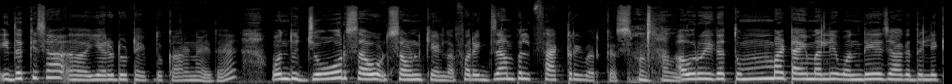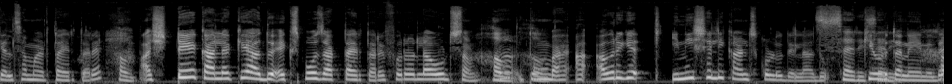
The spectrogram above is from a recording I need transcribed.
ಇದಕ್ಕೆ ಸಹ ಎರಡು ಟೈಪ್ದು ಕಾರಣ ಇದೆ. ಒಂದು ಜೋರ್ ಸೌಂಡ್ ಸೌಂಡ್ ಕೇಳಲ್ಲ. ಫಾರ್ ಎಕ್ಸಾಂಪಲ್ ಫ್ಯಾಕ್ಟರಿ ವರ್ಕರ್ಸ್ ಅವರು ಈಗ ತುಂಬಾ ಟೈಮ್ ಅಲ್ಲಿ ಒಂದೇ ಜಾಗದಲ್ಲಿ ಕೆಲಸ ಮಾಡ್ತಾ ಇರ್ತಾರೆ. ಅಷ್ಟೇ ಕಾಲಕ್ಕೆ ಅದು ಎಕ್ಸ್ಪೋಸ್ ಆಗ್ತಾ ಇರ್ತಾರೆ ಫಾರ್ ಅ ಲೌಡ್ ಸೌಂಡ್ ತುಂಬಾ. ಅವರಿಗೆ ಇನಿಷಿಯಲಿ ಕಾಣಿಸ್ಕೊಳ್ಳೋದಿಲ್ಲ ಅದು. ಕಿವಿಡ್ತಾನೆ ಏನಿದೆ.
